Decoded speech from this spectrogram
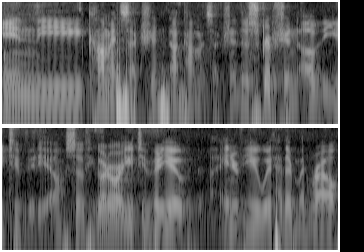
in the comment section, not comment section, in the description of the YouTube video. So if you go to our YouTube video interview with Heather Monroe,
